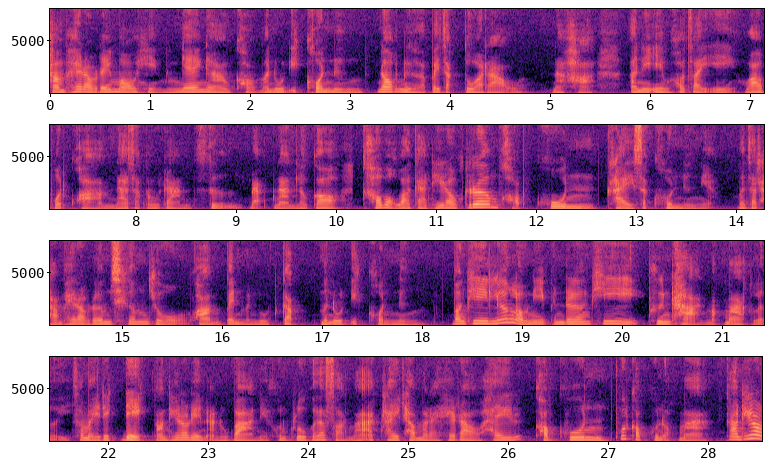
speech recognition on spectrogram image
ทำให้เราได้มองเห็นแง่งามของมนุษย์อีกคนหนึ่งนอกเหนือไปจากตัวเรานะคะ อันนี้เอมเข้าใจเองว่าบทความน่าจะต้องการสื่อแบบนั้น แล้วก็เขาบอกว่าการที่เราเริ่มขอบคคุณใครสักคนหนึ่งเนี่ย มันจะทำให้เราเริ่มเชื่อมโยงความเป็นมนุษย์กับมนุษย์อีกคนหนึ่ง บางทีเรื่องเหล่านี้เป็นเรื่องที่พื้นฐานมากๆเลย สมัยเด็กๆ ตอนที่เราเรียนอนุบาลเนี่ยคุณครูก็จะสอนว่าใครทำอะไรให้เราให้ขอบคุณ พูดขอบคุณออกมา การที่เรา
